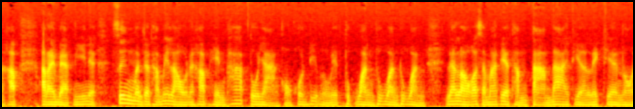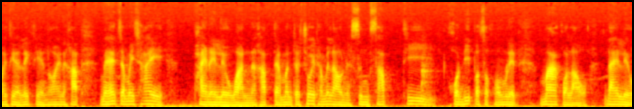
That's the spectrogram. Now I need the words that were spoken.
นะครับอะไรแบบนี้เนี่ยซึ่งมันจะทำให้เรานะครับเห็นภาพตัวอย่างของคนที่ประสบความสำเร็จทุกวันทุกวันทุกวัน แล้วเราก็สามารถที่จะทำตามได้ทีละเล็กทีละน้อยทีละเล็กทีละน้อยนะครับแม้จะไม่ใช่ภายในเร็ววันนะครับ แต่มันจะช่วยทำให้เราเนี่ยซึมซับที่คนที่ประสบความสำเร็จมากกว่าเราได้เร็ว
